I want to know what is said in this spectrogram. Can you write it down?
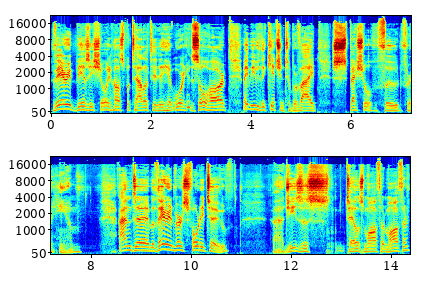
very busy showing hospitality to him, working so hard, maybe even the kitchen to provide special food for him. And uh, there in verse 42, uh, Jesus tells Martha, Martha,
